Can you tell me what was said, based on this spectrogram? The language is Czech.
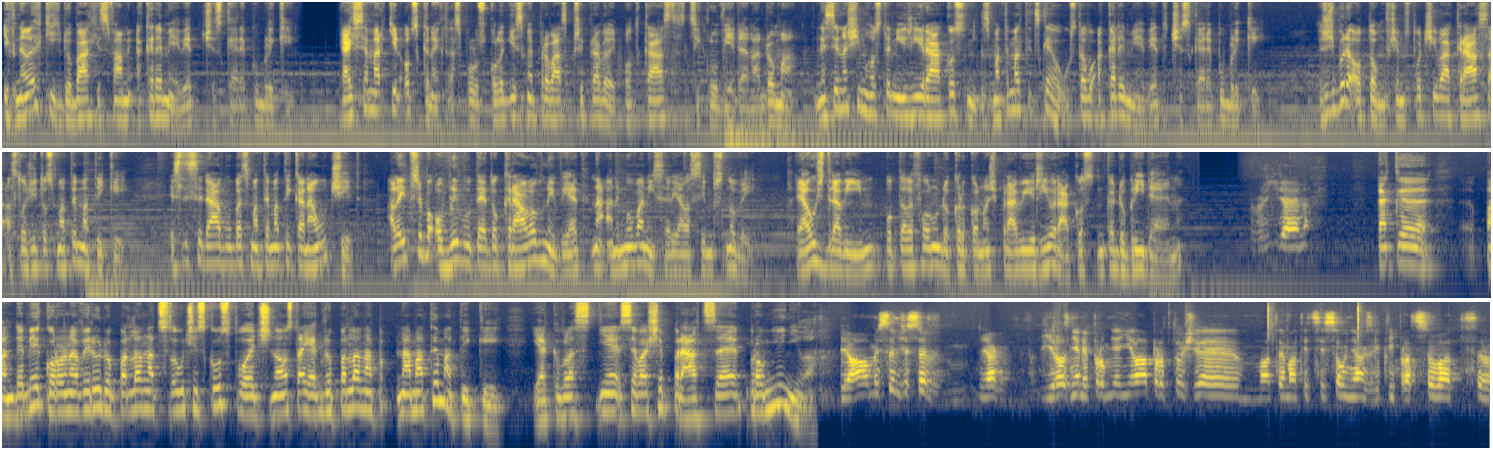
I v nelehkých dobách je s vámi Akademie věd České republiky. Já jsem Martin Ocknecht a spolu s kolegy jsme pro vás připravili podcast z cyklu Věda na doma. Dnes je naším hostem Jiří Rákosník z Matematického ústavu Akademie věd České republiky. Řeč bude o tom, v čem spočívá krása a složitost matematiky, jestli se dá vůbec matematika naučit, ale i třeba o vlivu této královny věd na animovaný seriál Simpsonovi. Já už zdravím po telefonu do Krkonoš právě Jiřího Rákostníka. Dobrý den. Dobrý den. Tak eh, pandemie koronaviru dopadla na celou českou společnost a jak dopadla na, na matematiky? Jak vlastně se vaše práce proměnila? Já myslím, že se nějak výrazně neproměnila, protože matematici jsou nějak zvyklí pracovat eh,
